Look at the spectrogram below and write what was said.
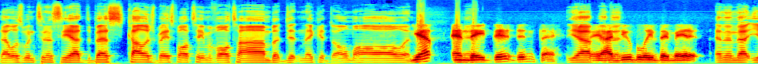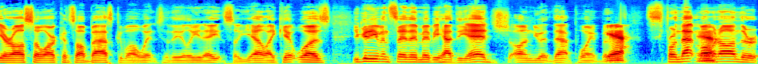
That was when Tennessee had the best college baseball team of all time, but didn't make it to Omaha. And, yep, and, and they did, didn't they? Yeah, they, I then, do believe they made it. And then that year also, Arkansas basketball went to the Elite Eight. So yeah, like it was. You could even say they maybe had the edge on you at that point. But yeah. from that moment yeah. on, their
